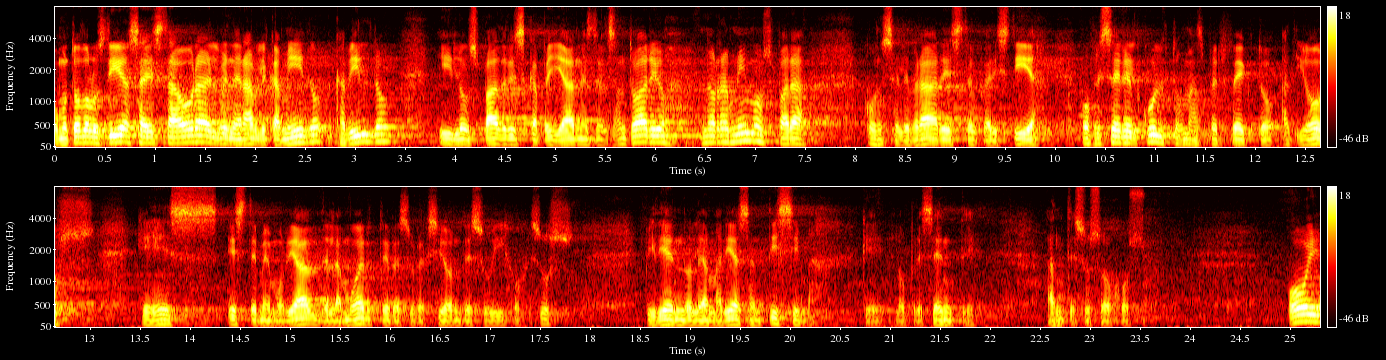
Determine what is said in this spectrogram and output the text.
Como todos los días a esta hora, el venerable Cabildo y los padres capellanes del santuario nos reunimos para celebrar esta Eucaristía, ofrecer el culto más perfecto a Dios, que es este memorial de la muerte y resurrección de su Hijo Jesús, pidiéndole a María Santísima que lo presente ante sus ojos. Hoy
